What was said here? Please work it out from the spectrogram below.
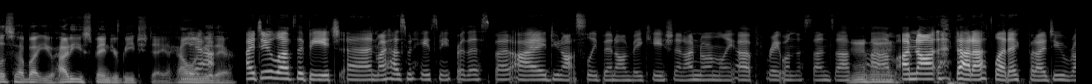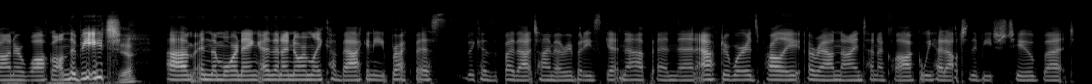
Alyssa, how about you? How do you spend your beach day? How long are you there? I do love the beach, and my husband hates me for this, but I do not sleep in on vacation. I'm normally up right when the sun's up. Mhm. Um, I'm not that athletic, but I do run or walk on the beach. Yeah. um, in the morning, and then I normally come back and eat breakfast because by that time everybody's getting up, and then afterwards, probably around 9, 10 o'clock, we head out to the beach too. But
